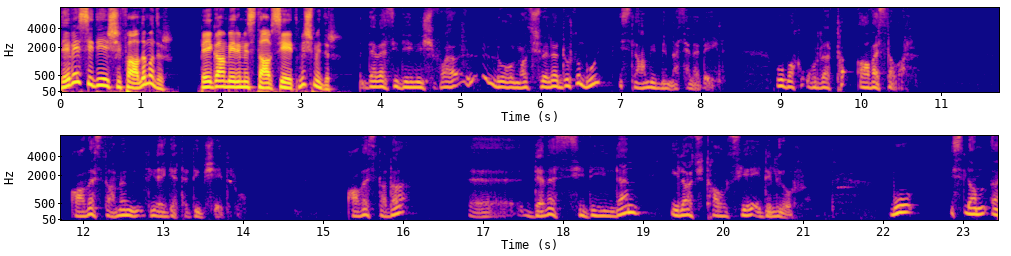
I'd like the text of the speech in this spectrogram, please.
Deve sidiği şifalı mıdır? Peygamberimiz tavsiye etmiş midir? Deve sidiğinin şifalı olması şöyle dursun bu İslami bir mesele değil. Bu bak orada ta, Avesta var. Avesta'nın dile getirdiği bir şeydir o. Avesta'da e, deve sidiğinden ilaç tavsiye ediliyor. Bu İslam e,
